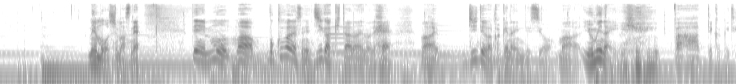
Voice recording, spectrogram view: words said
メモをしますね。でもうまあ僕はですね字が汚いので、まあ、字では書けないんですよ。まあ読めない。バーって書いて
